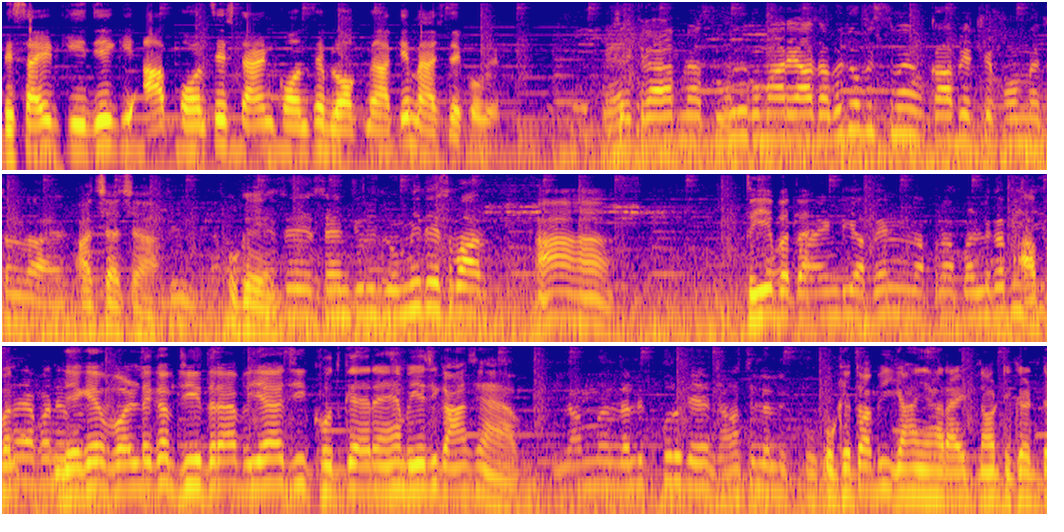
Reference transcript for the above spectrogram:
डिसाइड कीजिए कि आप कौन से स्टैंड, कौन से ब्लॉक में आके मैच देखोगे। देख रहा है अपना सूर्य कुमार यादव है जो इस समय काफ़ी अच्छे फॉर्म में चल रहा है। अच्छा अच्छा। ओके। सेंचुरी की उम्मीद है इस बार। हाँ हाँ। तो ये बता इंडिया बेन अपना वर्ल्ड कप अपन देखे वर्ल्ड कप जीत रहा है भैया जी खुद कह रहे हैं भैया जी कहाँ से आए आप? हम ललितपुर के झांसी ललितपुर। ओके तो अभी यहाँ यहाँ राइट नाउ टिकट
